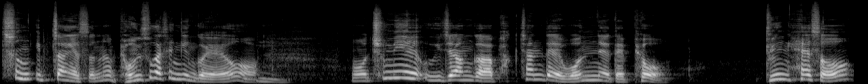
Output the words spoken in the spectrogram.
층 입장에서는 변수가 생긴 거예요. 음. 어, 추미애 의장과 박찬대 원내대표 등 해서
